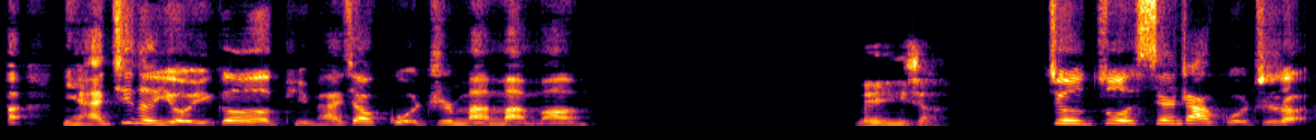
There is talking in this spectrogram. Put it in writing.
啊？你还记得有一个品牌叫果汁满满吗？没印象。就做鲜榨果汁的，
